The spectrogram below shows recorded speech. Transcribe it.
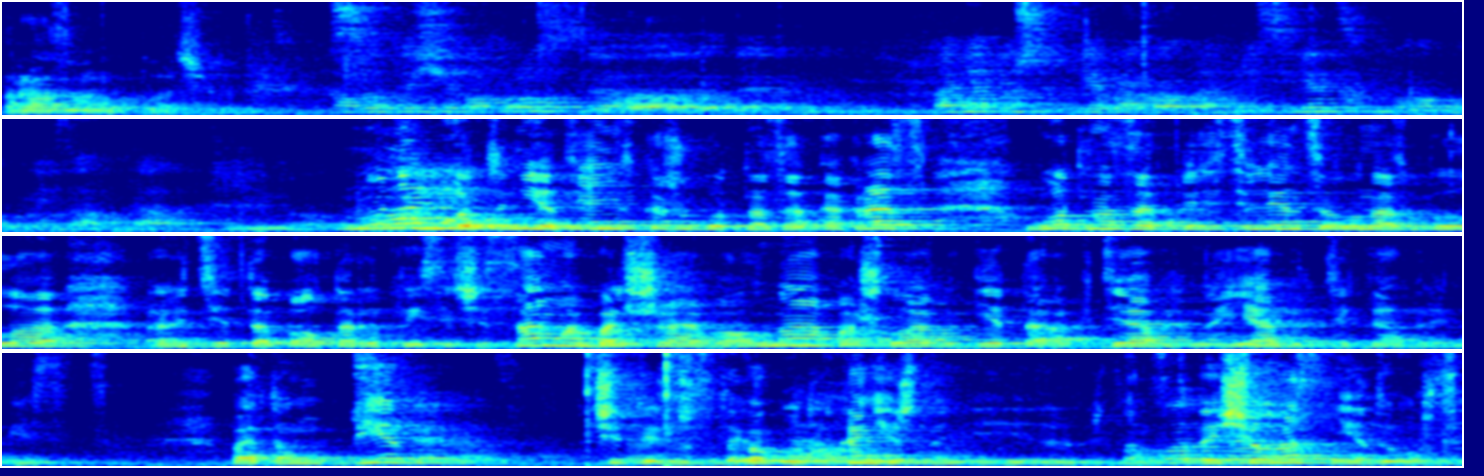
разово выплачиваем. А вот еще вопрос. э, э, Понятно, что первая волна переселенцев была год назад, да? Ну, не год, нет, я не скажу год назад. Как раз год назад переселенцев у нас было э, где-то полторы тысячи. Самая большая волна пошла где-то октябрь, ноябрь, декабрь месяц. Поэтому первый... 14 года, конечно, не 15 Вот, еще у нас нет вовсе.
